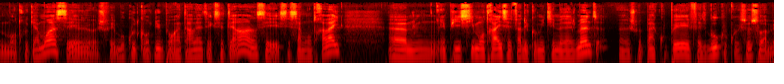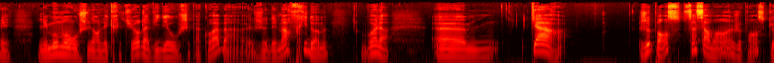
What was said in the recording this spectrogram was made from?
mon truc à moi, c'est euh, je fais beaucoup de contenu pour Internet, etc. Hein, c'est ça mon travail. Euh, et puis si mon travail c'est de faire du community management, je peux pas couper Facebook ou quoi que ce soit. Mais les moments où je suis dans l'écriture, de la vidéo, ou je sais pas quoi, bah, je démarre Freedom. Voilà. car je pense, sincèrement, hein, je pense que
